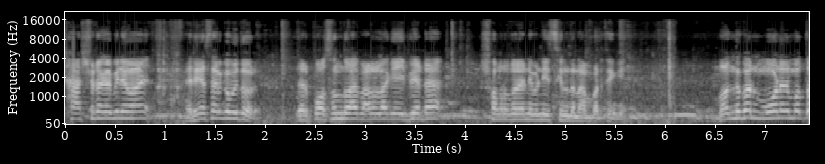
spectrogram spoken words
সাতশো টাকার বিনিময়ে রেসার কবিতর যার পছন্দ হয় ভালো লাগে এই বিয়েটা সংগ্রহ করে নেবেন স্ক্রিনের নাম্বার থেকে। বন্ধুগণ মনের মতো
